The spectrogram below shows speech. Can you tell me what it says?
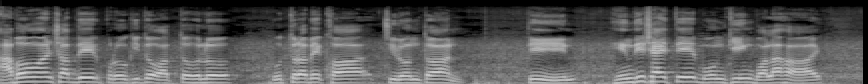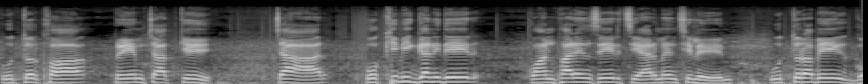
আবহমান শব্দের প্রকৃত অর্থ হলো উত্তর হবে খ, চিরন্তন। তিন, হিন্দি সাহিত্যের বঙ্কিং বলা হয় উত্তর খ, প্রেমচাঁদকে। চার, পক্ষী বিজ্ঞানীদের কনফারেন্সের চেয়ারম্যান ছিলেন উত্তর হবে গ,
